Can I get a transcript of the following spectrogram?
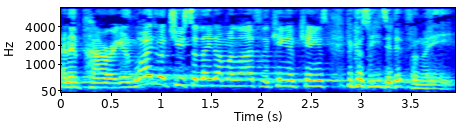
and empowering. And why do I choose to lay down my life for the King of Kings? Because he did it for me.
